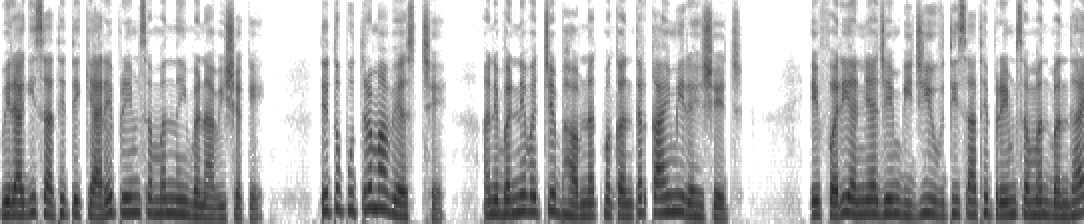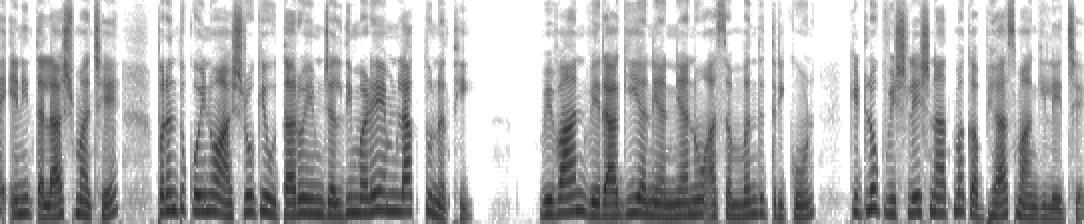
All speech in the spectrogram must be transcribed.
વિરાગી સાથે તે ક્યારે પ્રેમ સંબંધ નહીં બનાવી શકે. તે તો પુત્રમાં વ્યસ્ત છે અને બંને વચ્ચે ભાવનાત્મક અંતર કાયમી રહેશે જ. એ ફરી અન્ય જેમ બીજી યુવતી સાથે પ્રેમ સંબંધ બંધાય એની તલાશમાં છે, પરંતુ કોઈનો આશરો કે ઉતારો એમ જલ્દી મળે એમ લાગતું નથી. વિવાન, વિરાગી અને અન્યનો આ સંબંધ ત્રિકોણ કેટલોક વિશ્લેષણાત્મક અભ્યાસ માંગી લે છે.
